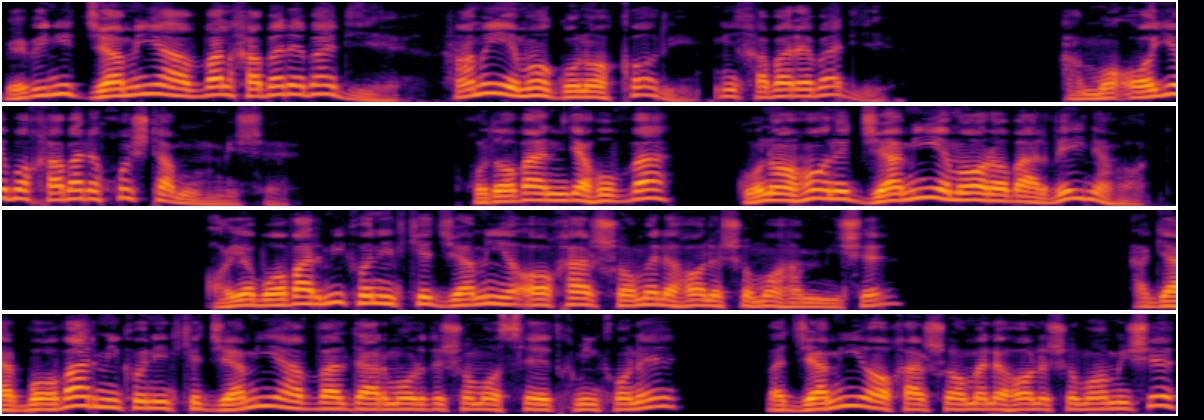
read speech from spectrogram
ببینید جمعی اول خبر بدیه. همه ما گناهکاریم. این خبر بدیه. اما آیه با خبر خوش تموم میشه. خداوند یهوه گناهان جمعی ما را بر وی نهاد. آیا باور می کنید که جمعی آخر شامل حال شما هم میشه؟ اگر باور می کنید که جمعی اول در مورد شما صدق می‌کنه و جمعی آخر شامل حال شما میشه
